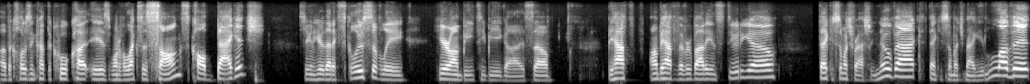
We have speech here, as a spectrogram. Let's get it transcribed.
uh, the closing cut. The cool cut is one of Alexa's songs called Baggage. So you're gonna hear that exclusively here on BTB, guys. So behalf on behalf of everybody in studio, thank you so much for Ashley Novak. Thank you so much, Maggie Lovett,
